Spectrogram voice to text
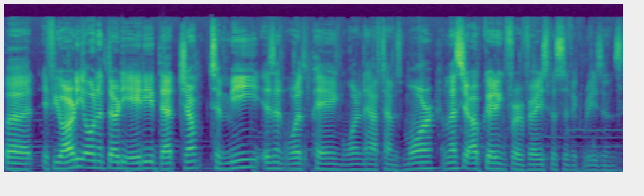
but if you already own a 3080, that jump to me isn't worth paying one and a half times more unless you're upgrading for very specific reasons.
